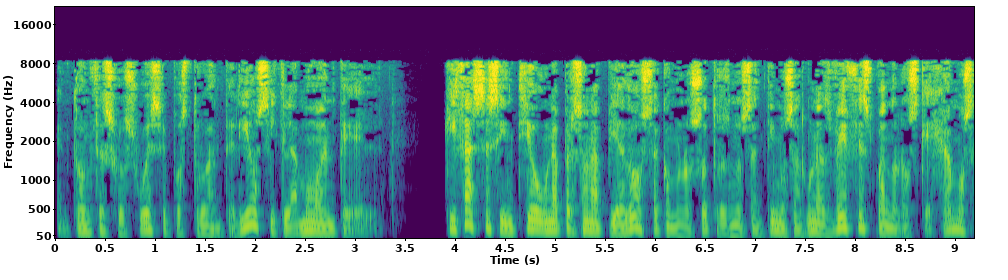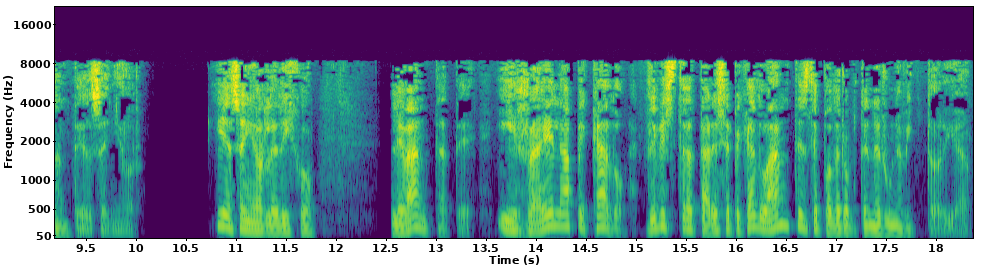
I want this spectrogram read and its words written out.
Entonces Josué se postró ante Dios y clamó ante él. Quizás se sintió una persona piadosa como nosotros nos sentimos algunas veces cuando nos quejamos ante el Señor. Y el Señor le dijo, Levántate, Israel ha pecado, debes tratar ese pecado antes de poder obtener una victoria.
